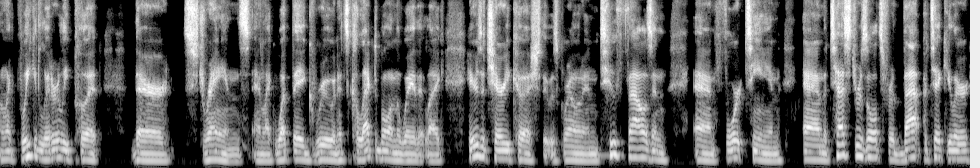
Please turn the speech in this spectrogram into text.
I'm like, we could literally put their strains and like what they grew and it's collectible in the way that like here's a cherry kush that was grown in 2014 and the test results for that particular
